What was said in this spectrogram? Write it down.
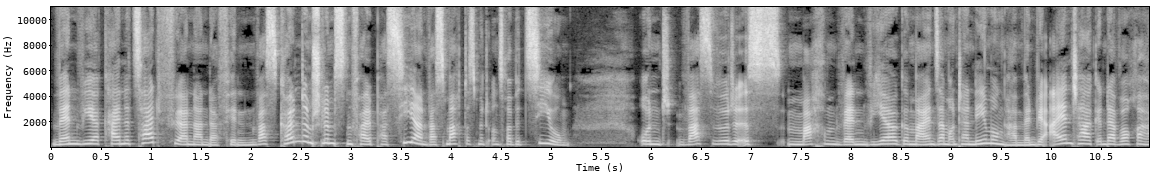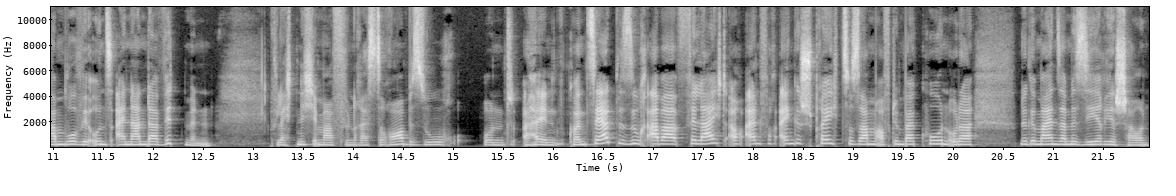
Wenn wir keine Zeit füreinander finden. Was könnte im schlimmsten Fall passieren? Was macht das mit unserer Beziehung? Und was würde es machen, wenn wir gemeinsam Unternehmungen haben, wenn wir einen Tag in der Woche haben, wo wir uns einander widmen? Vielleicht nicht immer für einen Restaurantbesuch und ein Konzertbesuch, aber vielleicht auch einfach ein Gespräch zusammen auf dem Balkon oder eine gemeinsame Serie schauen.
